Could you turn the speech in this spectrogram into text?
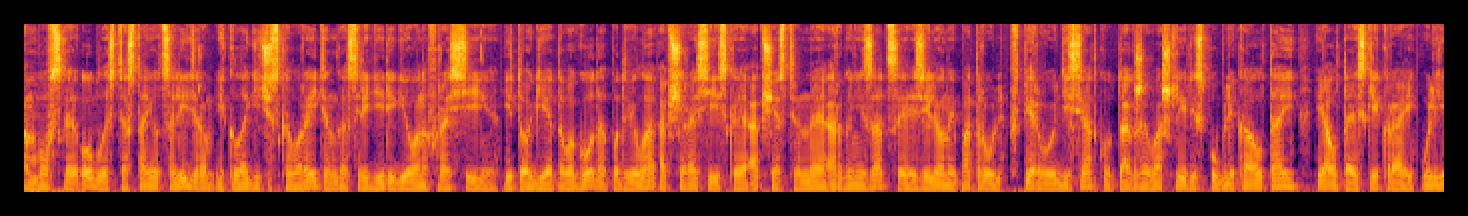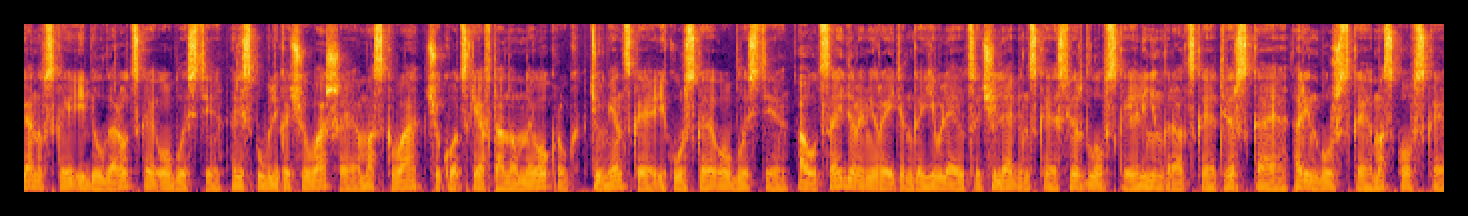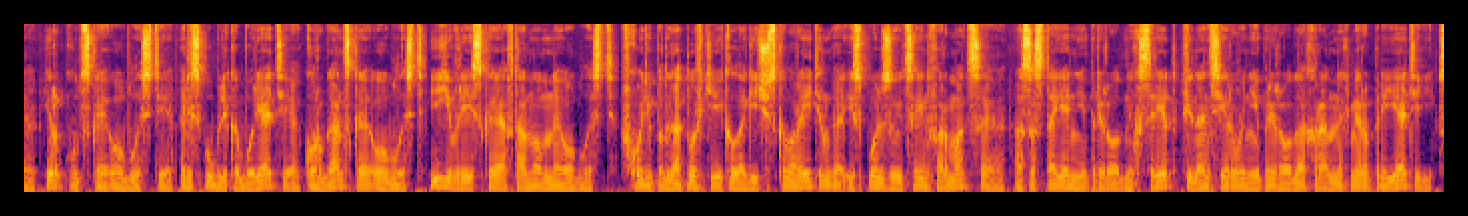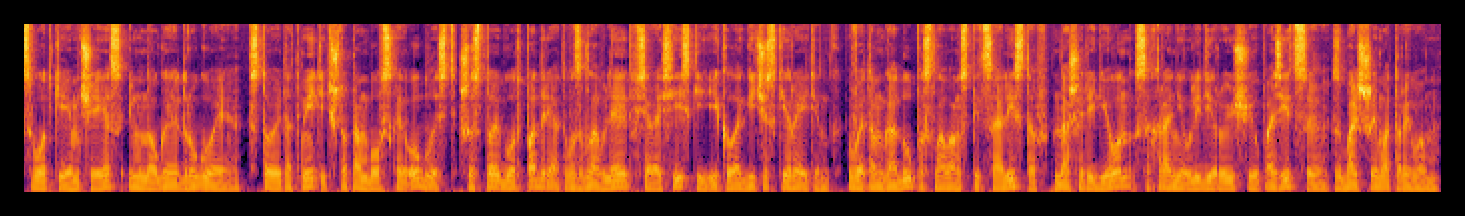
Тамбовская область остается лидером экологического рейтинга среди регионов России. Итоги этого года подвела общероссийская общественная организация «Зеленый патруль». В первую десятку также вошли Республика Алтай и Алтайский край, Ульяновская и Белгородская области, Республика Чувашия, Москва, Чукотский автономный округ, Тюменская и Курская области. Аутсайдерами рейтинга являются Челябинская, Свердловская, Ленинградская, Тверская, Оренбургская, Московская, Иркутская области, Республика Бурятия, Курганская область и Еврейская автономная область. В ходе подготовки экологического рейтинга используется информация о состоянии природных сред, финансировании природоохранных мероприятий, сводки МЧС и многое другое. Стоит отметить, что Тамбовская область шестой год подряд возглавляет Всероссийский экологический рейтинг. В этом году, по словам специалистов, наш регион сохранил лидирующую позицию с большим отрывом.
